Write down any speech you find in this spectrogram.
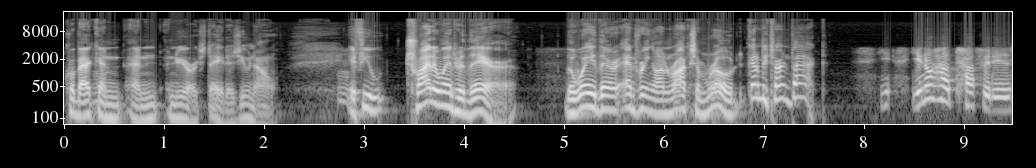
Quebec and, and New York State, as you know, Hmm. if you try to enter there, the way they're entering on Roxham Road, going to be turned back. You, you know how tough it is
